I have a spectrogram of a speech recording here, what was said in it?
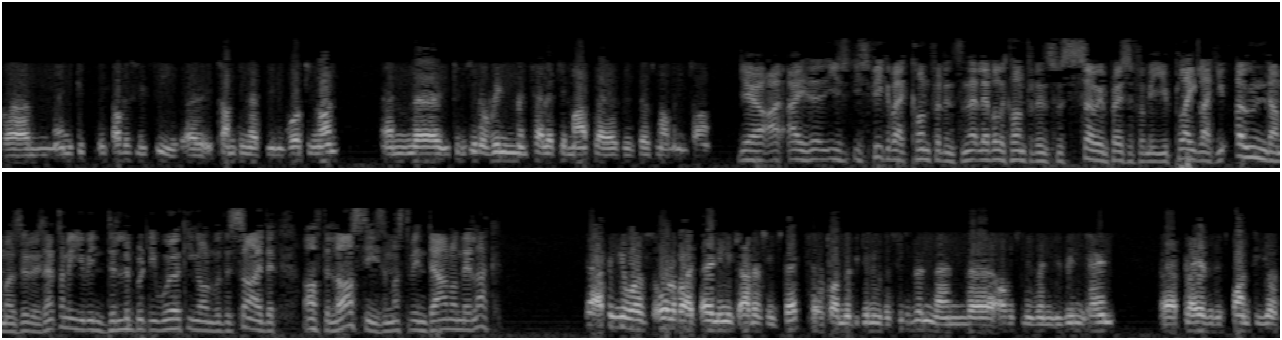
Um, and you could obviously see uh, it's something that we've been working on, and uh, you can see the winning mentality in my players at this moment in time. Yeah, I, I you, you, speak about confidence, and that level of confidence was so impressive for me. You played like you owned AmaZulu. Is that something you've been deliberately working on with the side that after last season must have been down on their luck? Yeah, I think it was all about earning each other's respect uh, from the beginning of the season, and uh, obviously when you win games, uh, players respond to your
